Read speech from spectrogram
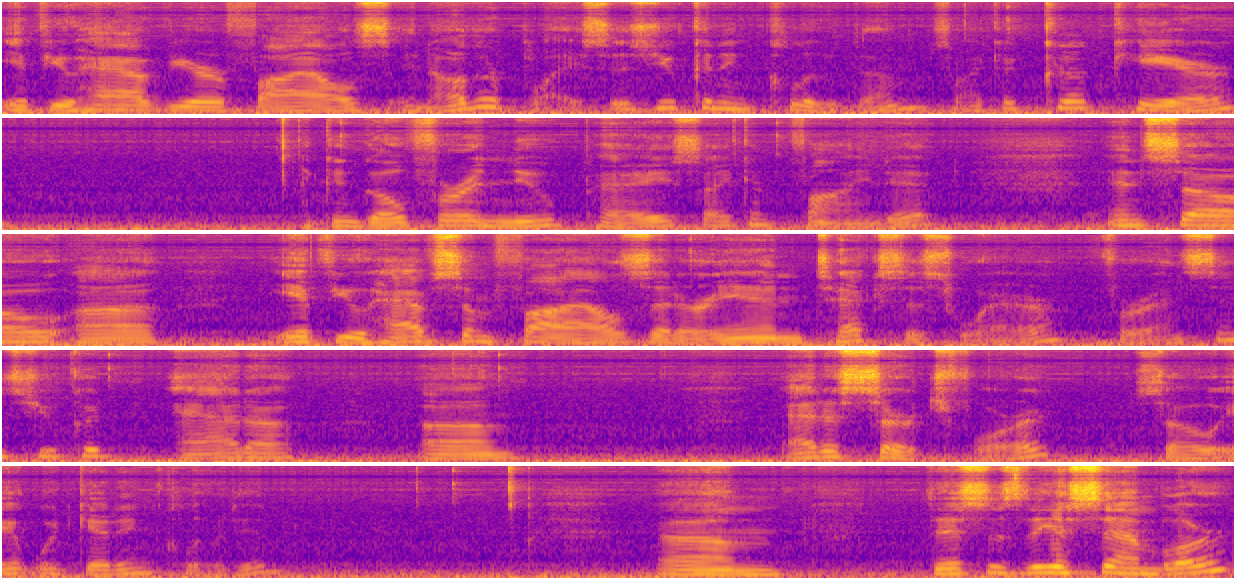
if you have your files in other places, you can include them. So I could click here. I can go for a new paste. I can find it. And so uh, if you have some files that are in TexasWare, for instance, you could add a um, add a search for it, so it would get included. Um, this is the assembler.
